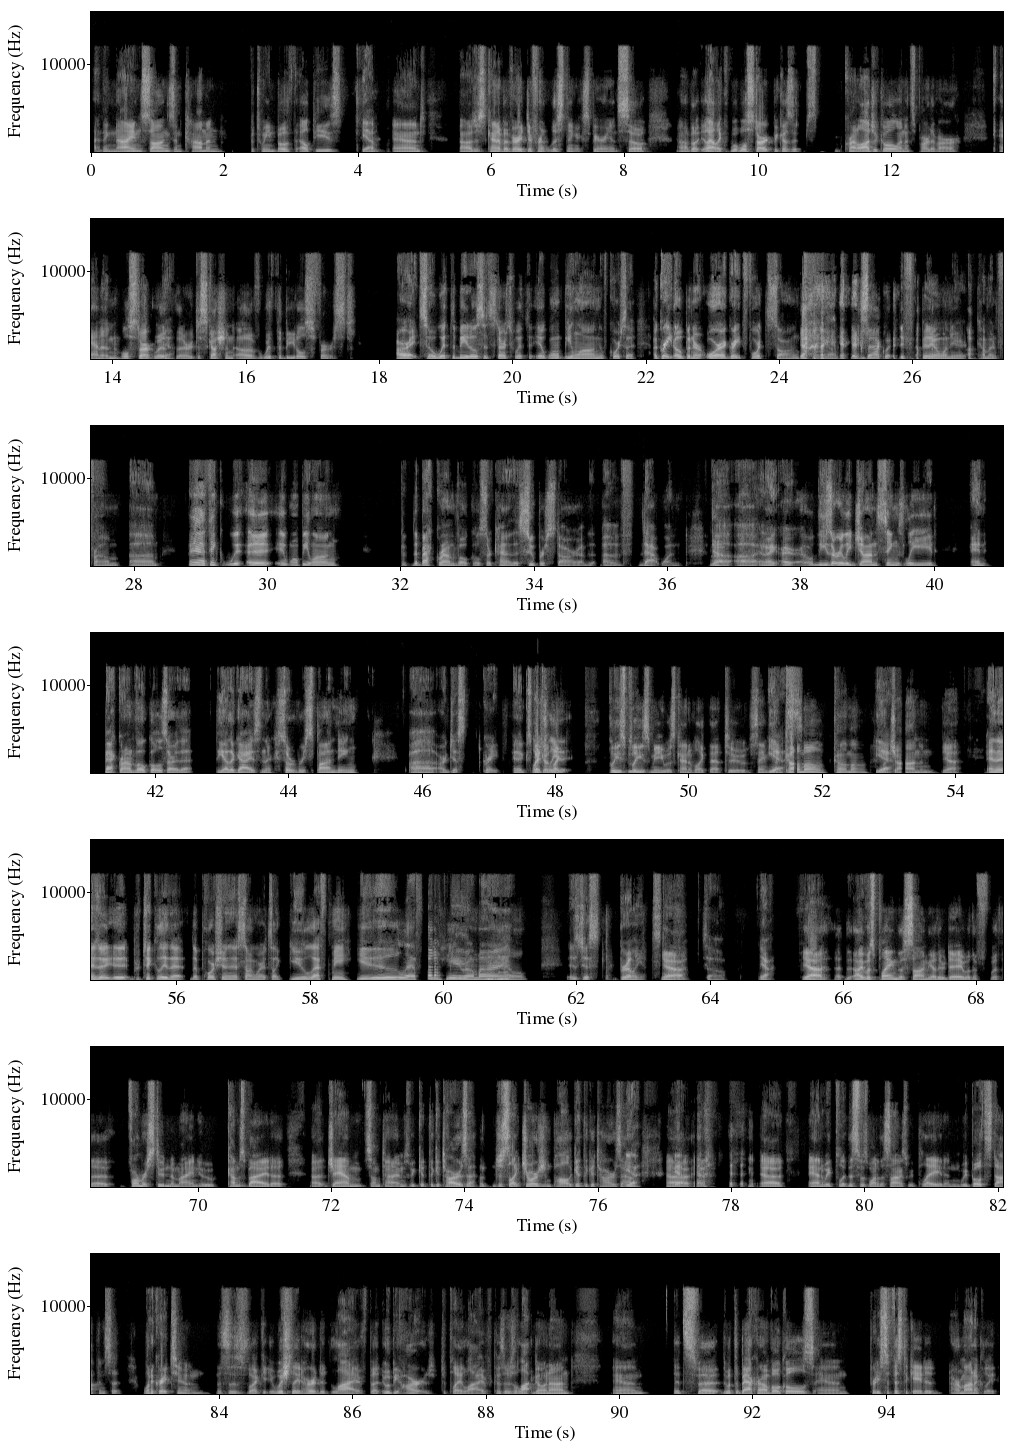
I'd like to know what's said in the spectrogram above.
I think nine songs in common between both LPs. Yeah. And uh, just kind of a very different listening experience. So, uh, but yeah, like we'll start because it's chronological and it's part of our canon. We'll start with yeah. our discussion of with the Beatles first. All right. So with the Beatles, it starts with "It Won't Be Long," of course, a, a great opener or a great fourth song. Yeah, on, exactly. Depending on when you're coming from. Um, yeah, I think we, uh, it won't be long. The background vocals are kind of the superstar of of that one. Yeah, uh, uh, and I, I these early John sings lead, and background vocals are the the other guys, and they're sort of responding. Uh, are just great, especially. Like a, like, please please me was kind of like that too same yes. thing come on come on yeah john and yeah and there's a, particularly the the portion of this song where it's like you left me you left me here on my mm-hmm. own is just brilliant stuff. yeah so yeah yeah uh, i was playing this song the other day with a with a former student of mine who comes by to uh, jam sometimes we get the guitars out just like george and paul get the guitars out yeah, uh, yeah. and, uh, and we played this was one of the songs we played and we both stopped and said what a great tune. This is like I wish they'd heard it live, but it would be hard to play live because there's a lot going on and it's uh, with the background vocals and pretty sophisticated harmonically.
